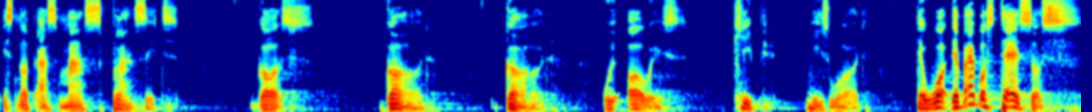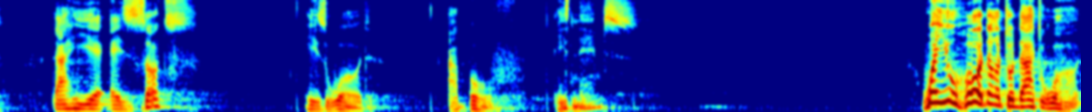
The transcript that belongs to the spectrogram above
It's not as mass plans it. God's, God, God will always keep his word. The, word, the Bible tells us that he exalts his word above his names. When you hold on to that word,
